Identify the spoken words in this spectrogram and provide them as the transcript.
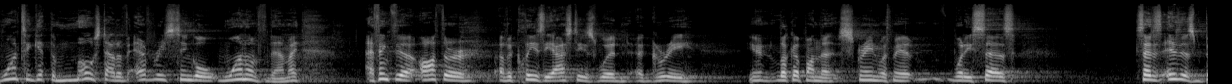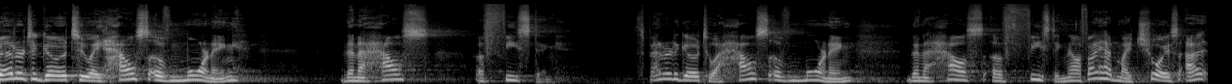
want to get the most out of every single one of them. I, I think the author of Ecclesiastes would agree. You look up on the screen with me what he says. He says, It is better to go to a house of mourning than a house of feasting. It's better to go to a house of mourning than a house of feasting. Now, if I had my choice, I,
